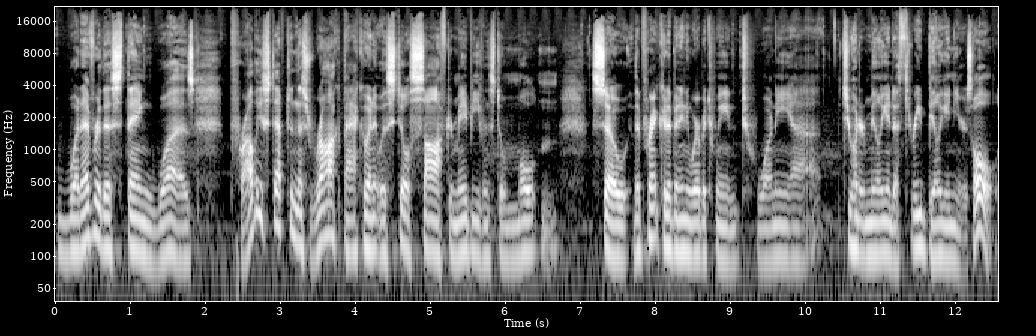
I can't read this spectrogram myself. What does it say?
whatever this thing was, probably stepped in this rock back when it was still soft or maybe even still molten. So, the print could have been anywhere between 20, uh, 200 million to 3 billion years old.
